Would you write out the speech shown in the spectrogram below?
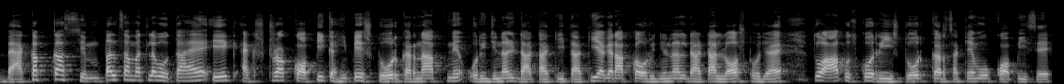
बैकअप का सिंपल सा मतलब होता है एक एक्स्ट्रा कॉपी कहीं पे स्टोर करना अपने ओरिजिनल डाटा की, ताकि अगर आपका ओरिजिनल डाटा लॉस्ट हो जाए तो आप उसको रीस्टोर कर सकें वो कॉपी से।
